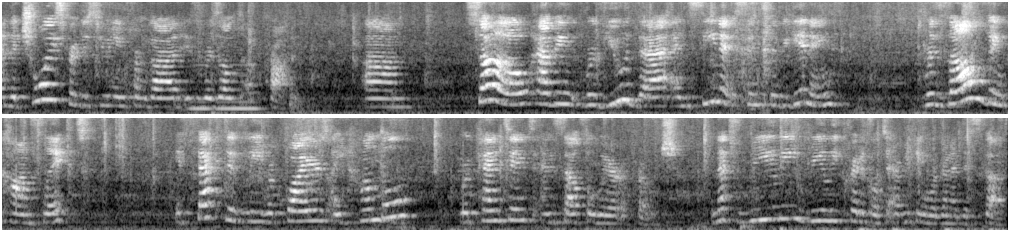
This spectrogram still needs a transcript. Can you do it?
and the choice for disunion from God is the result of pride. Um, so, having reviewed that and seen it since the beginning, resolving conflict effectively requires a humble, repentant, and self aware approach. And that's really, really critical to everything we're going to discuss.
